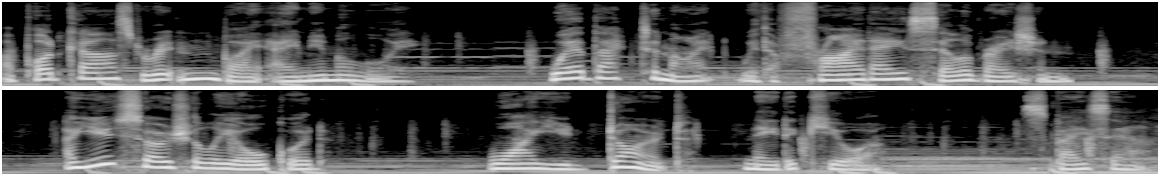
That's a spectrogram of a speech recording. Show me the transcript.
a podcast written by Amy Molloy. We're back tonight with a Friday celebration. Are you socially awkward? Why you don't need a cure. Space out.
